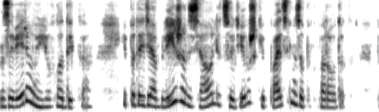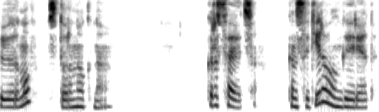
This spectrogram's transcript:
заверил ее владыка, и, подойдя ближе, взял лицо девушки пальцами за подбородок, повернув в сторону окна. «Красавица!» — констатировал Гайрят,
